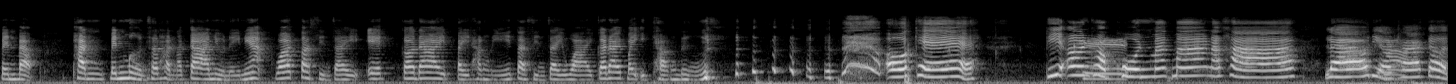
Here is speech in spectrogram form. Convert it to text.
เป็นแบบพันเป็นหมื่นสถานการณ์อยู่ในเนี้ยว่าตัดสินใจ X ก็ได้ไปทางนี้ ตัดสินใจ Y ก็ได้ไปอีกทางหนึ่ง โอเค พี่ออนโอเคขอบคุณมากๆนะคะ แล้วเดี๋ยวค่ะถ้าเกิด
